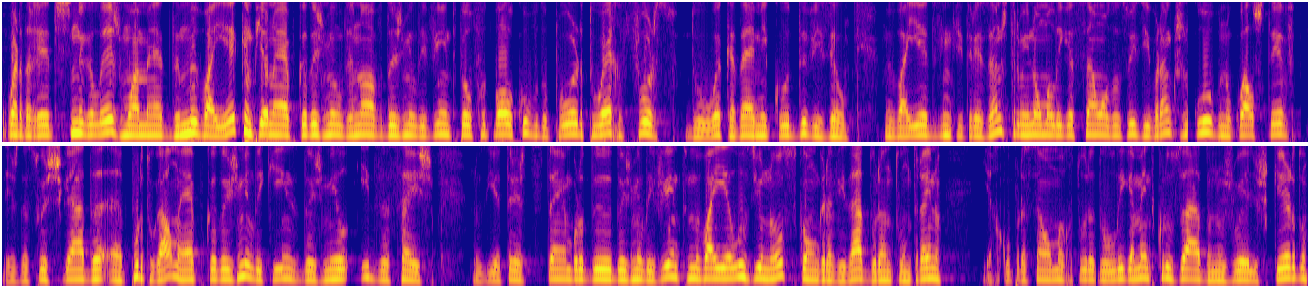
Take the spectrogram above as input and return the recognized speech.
O guarda-redes senegalês Mohamed Mebaye, campeão na época 2019-2020 pelo Futebol Clube do Porto, é reforço do Académico de Viseu. Mebaye, de 23 anos, terminou uma ligação aos azuis e brancos no clube no qual esteve desde a sua chegada a Portugal na época 2015-2016. No dia 3 de setembro de 2020, Mebaye lesionou-se com gravidade durante um treino e a recuperação a uma ruptura do ligamento cruzado no joelho esquerdo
